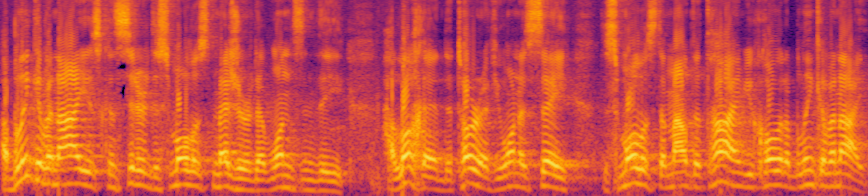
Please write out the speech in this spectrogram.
A blink of an eye is considered the smallest measure that one's in the halacha and the Torah. If you want to say the smallest amount of time, you call it a blink of an eye.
